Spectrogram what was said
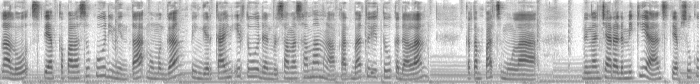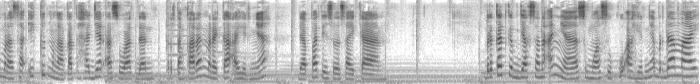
Lalu, setiap kepala suku diminta memegang pinggir kain itu dan bersama-sama mengangkat batu itu ke dalam ke tempat semula. Dengan cara demikian, setiap suku merasa ikut mengangkat hajar aswad dan pertengkaran mereka akhirnya dapat diselesaikan. Berkat kebijaksanaannya, semua suku akhirnya berdamai.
